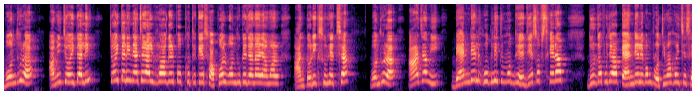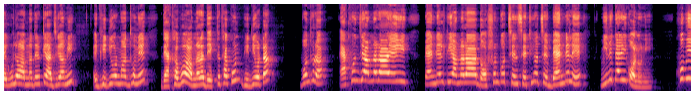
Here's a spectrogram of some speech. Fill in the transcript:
বন্ধুরা, আমি চৈতালি। চৈতালি ন্যাচারাল ভ্লগের পক্ষ থেকে সকল বন্ধুকে জানাই আমার আন্তরিক শুভেচ্ছা। বন্ধুরা, আজ আমি ব্যান্ডেল হুগলির মধ্যে যেসব সেরা দুর্গাপূজা, প্যান্ডেল এবং প্রতিমা হয়েছে সেগুলো আপনাদেরকে আজকে আমি এই ভিডিওর মাধ্যমে দেখাবো। আপনারা দেখতে থাকুন ভিডিওটা। বন্ধুরা, এখন যে আপনারা এই প্যান্ডেলটি আপনারা দর্শন করছেন, সেটি হচ্ছে ব্যান্ডেলে মিলিটারি কলোনি। খুবই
